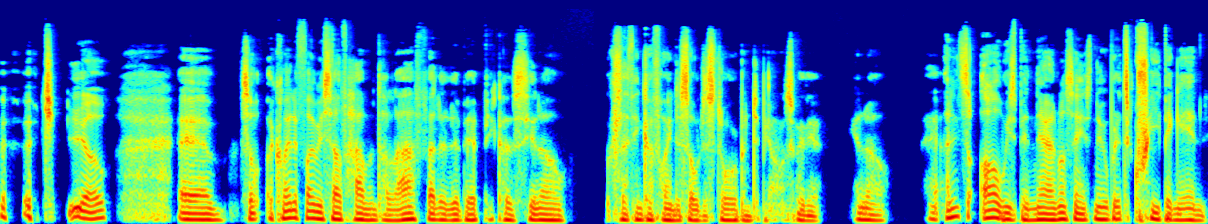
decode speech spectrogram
you know, um, so I kind of find myself having to laugh at it a bit because you know, because I think I find it so disturbing to be honest with you. You know, and it's always been there. I'm not saying it's new, but it's creeping in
